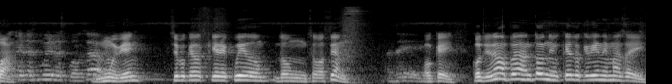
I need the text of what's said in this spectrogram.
va. porque él es muy responsable. Muy bien. Sí, porque quiere cuidar don, don Sebastián. Así. Ok. Continuamos pues, Antonio. ¿Qué es lo que viene más ahí?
